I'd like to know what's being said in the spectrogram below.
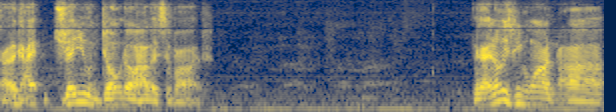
like I genuinely don't know how they survive. Like I know these people aren't uh,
